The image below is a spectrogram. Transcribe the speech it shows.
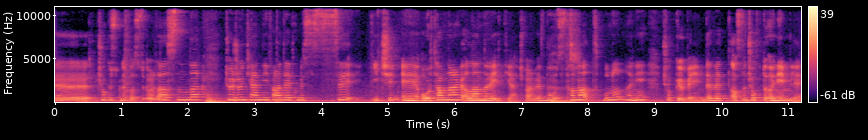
e, çok üstüne basıyoruz. Aslında çocuğun kendi ifade etmesi için e, ortamlar ve alanlara ihtiyaç var ve bu Evet. sanat bunun hani çok göbeğinde ve aslında çok da önemli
